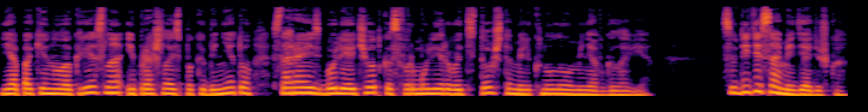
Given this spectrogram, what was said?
я покинула кресло и прошлась по кабинету, стараясь более четко сформулировать то, что мелькнуло у меня в голове. Судите сами, дядюшка.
